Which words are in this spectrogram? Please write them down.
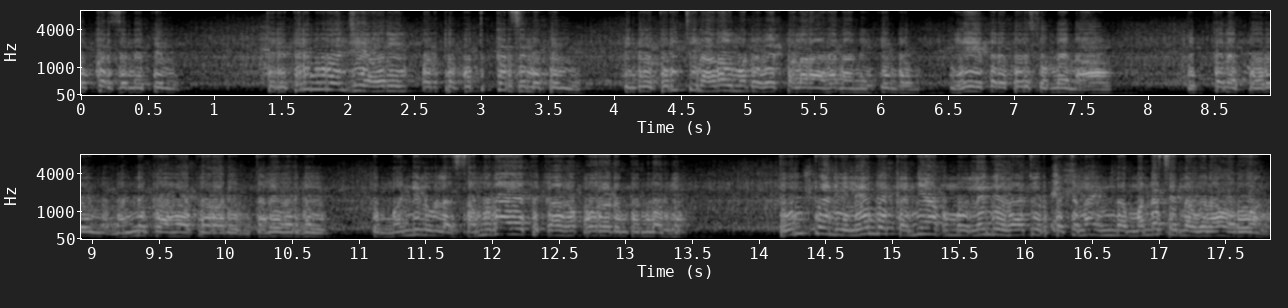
குக்கர் சின்னத்தில் திரு திருமுருகன்ஜி அவர்கள் பெற்ற குக்கர் சின்னத்தில் இன்று திருச்சி நாடாளுமன்ற வேட்பாளராக நான் இருக்கின்றேன் ஏன் இத்தனை பேர் சொன்னேன்னா இத்தனை பேர் இந்த மண்ணுக்காக போராடும் தலைவர்கள் மண்ணில் உள்ள சமுதாயத்துக்காக போராடும் தமிழர்கள். திருப்பணியிலேருந்து கன்னியாகுமரியிலேருந்து ஏதாச்சும் ஒரு பிரச்சனை இந்த மண்ணை சேர்ந்தவங்க தான் வருவாங்க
